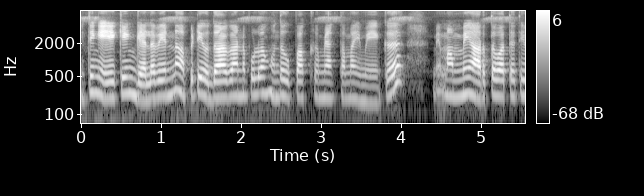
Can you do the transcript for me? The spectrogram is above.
ඉතින් ඒකෙන් ගැලවෙන්න අපිට යොදා ගන්න පුළුවන් හොඳ උපක්‍රමයක් තමයි මේක. මම මේ අර්ථවත් ඇති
